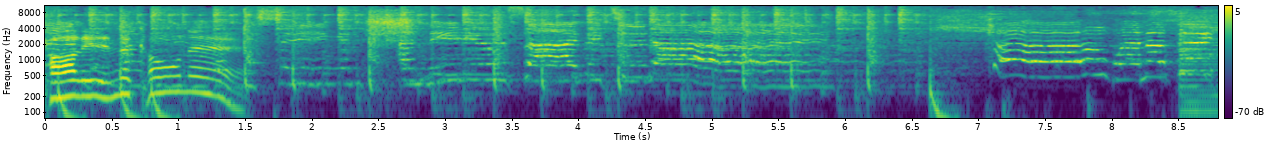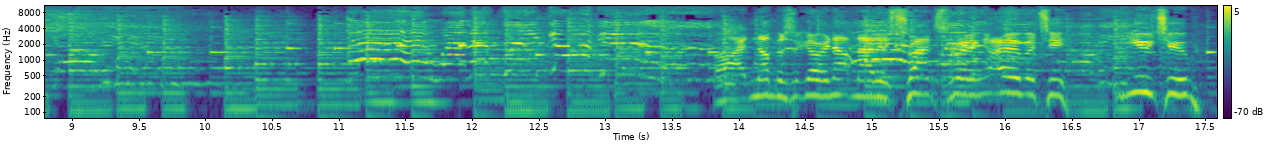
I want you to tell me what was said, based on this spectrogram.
Carly in the corner. Numbers are going up now. It's transferring over to YouTube.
